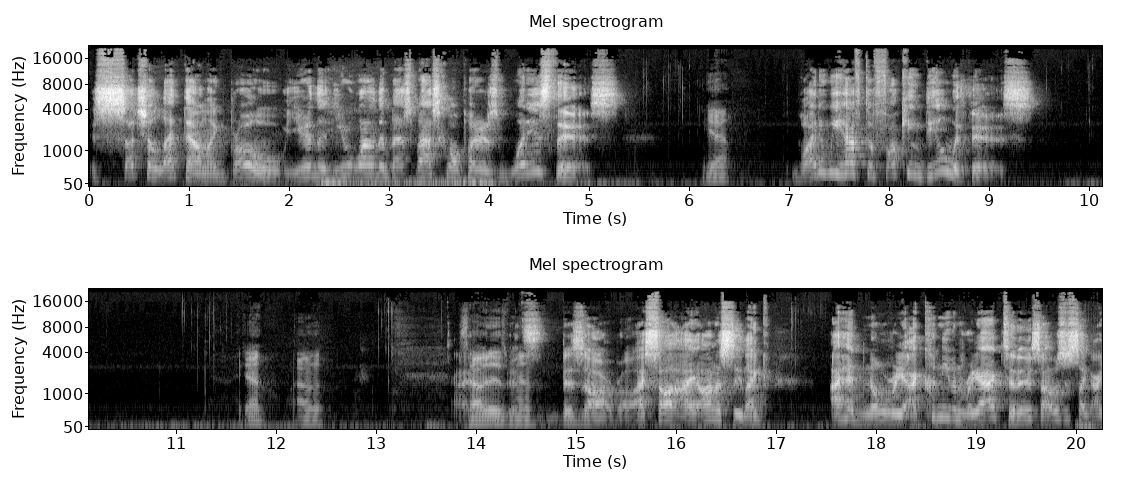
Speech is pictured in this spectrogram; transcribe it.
It's such a letdown. Like, bro, you're the you're one of the best basketball players. What is this? Yeah. Why do we have to fucking deal with this? Yeah. I don't. That's how it is, man. It's bizarre, bro. I saw. I honestly like. I had no re. I couldn't even react to this. I was just like, Are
